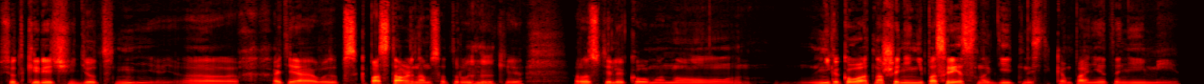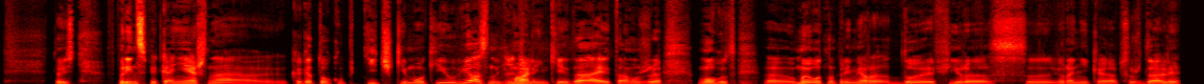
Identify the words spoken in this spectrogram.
все-таки речь идет, э, хотя о высокопоставленном сотруднике Ростелекома, но никакого отношения непосредственно к деятельности компании это не имеет. То есть, в принципе, конечно, коготок у птички мог и увязнуть, Ну да. маленькие, да, и там уже могут... э, Мы вот, например, до эфира с Вероникой обсуждали,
